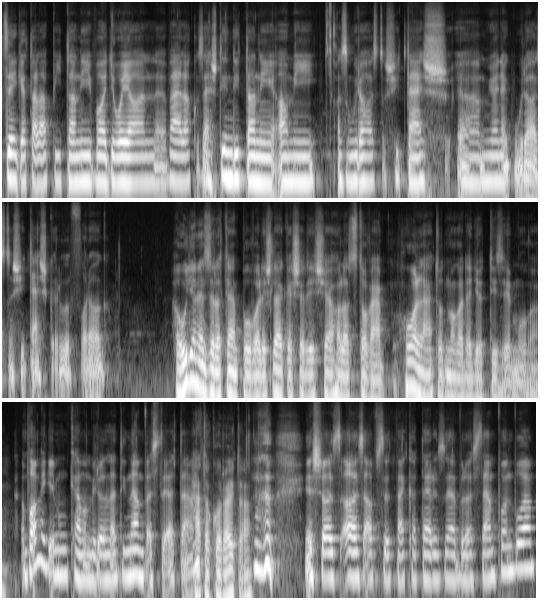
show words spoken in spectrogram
céget alapítani, vagy olyan vállalkozást indítani, ami az újrahasznosítás, műanyag újrahasznosítás körül forog. Ha ugyanezzel a tempóval és lelkesedéssel haladsz tovább, hol látod magad egy 5-10 év múlva? Van még egy munkám, amiről eddig nem beszéltem. Hát akkor rajta? és az, az abszolút meghatározó ebből a szempontból.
